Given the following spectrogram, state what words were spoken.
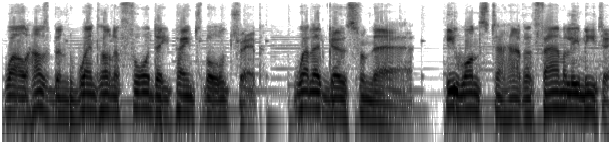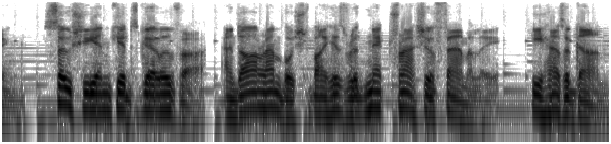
while husband went on a 4 day paintball trip. Well it goes from there. He wants to have a family meeting so she and kids go over and are ambushed by his redneck trash of family. He has a gun.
